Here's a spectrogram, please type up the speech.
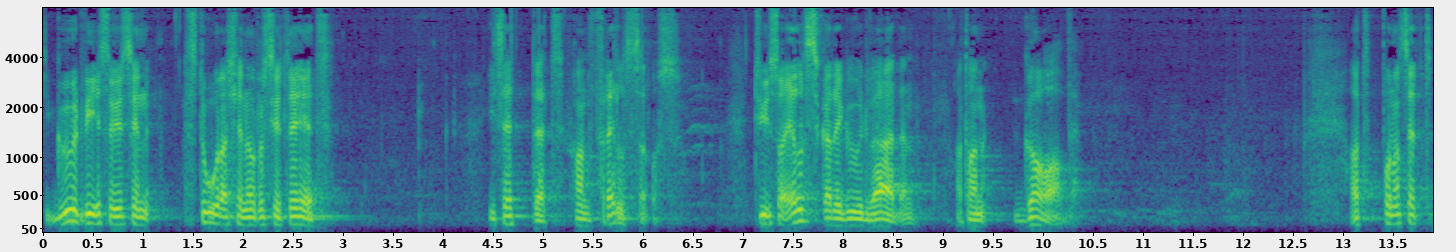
Gud visar ju sin stora generositet i sättet han frälser oss. Ty så älskade Gud världen att han gav. Att på något sätt,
